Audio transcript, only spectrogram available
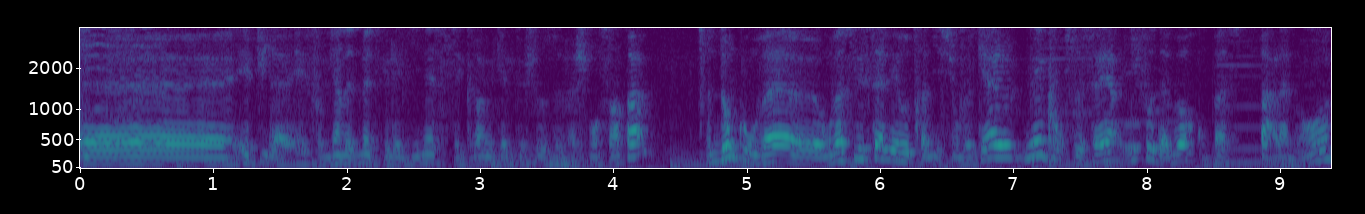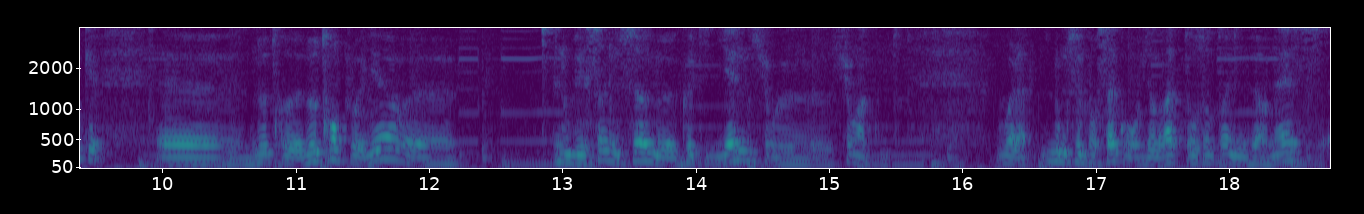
Euh, et puis là, il faut bien admettre que la Guinness c'est quand même quelque chose de vachement sympa. Donc on va, euh, on va se laisser aller aux traditions locales, mais pour ce faire, il faut d'abord qu'on passe par la banque. Euh, notre, notre employeur euh, nous laissant une somme quotidienne sur, le, sur un compte. Voilà, donc c'est pour ça qu'on reviendra de temps en temps à Inverness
